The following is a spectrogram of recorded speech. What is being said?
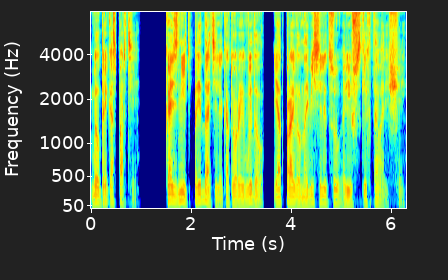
Был приказ партии — казнить предателя, который выдал и отправил на виселицу рижских товарищей.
